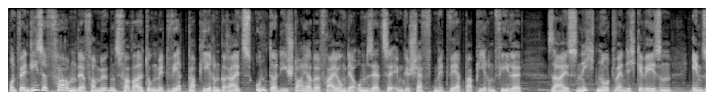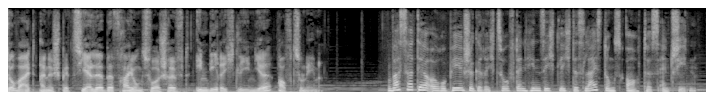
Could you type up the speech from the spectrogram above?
Und wenn diese Form der Vermögensverwaltung mit Wertpapieren bereits unter die Steuerbefreiung der Umsätze im Geschäft mit Wertpapieren fiele, sei es nicht notwendig gewesen, insoweit eine spezielle Befreiungsvorschrift in die Richtlinie aufzunehmen. Was hat der Europäische Gerichtshof denn hinsichtlich des Leistungsortes entschieden?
